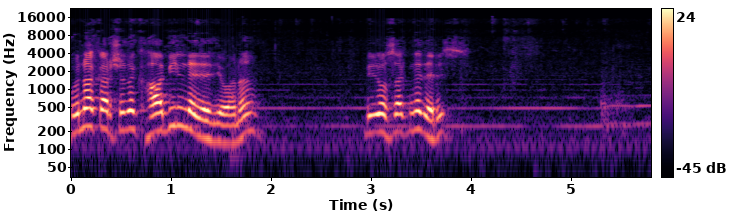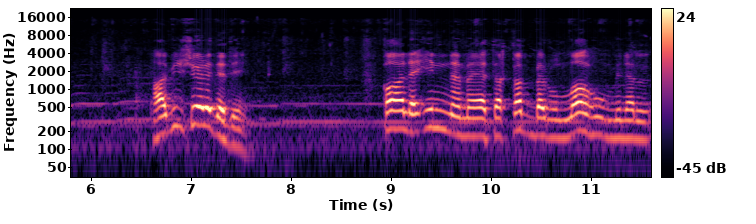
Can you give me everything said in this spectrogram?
Buna karşılık Habil ne dedi ona? Biz olsak ne deriz? Habil şöyle dedi. Kale inneme yetekabberullahu minel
